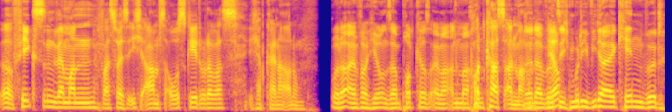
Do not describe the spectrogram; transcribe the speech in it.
äh, fixen, wenn man, was weiß ich, abends ausgeht oder was. Ich habe keine Ahnung. Oder einfach hier unseren Podcast einmal anmachen. Podcast anmachen. Ne, da wird ja? sich Mutti wiedererkennen, wird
